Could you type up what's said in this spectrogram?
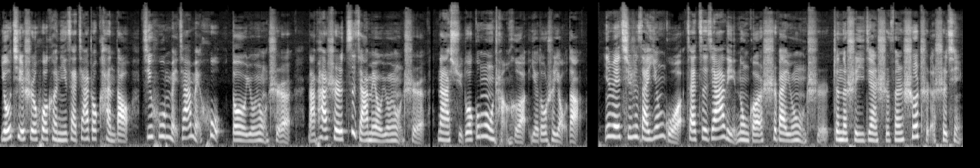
尤其是霍克尼在加州看到，几乎每家每户都有游泳池，哪怕是自家没有游泳池，那许多公共场合也都是有的。因为其实，在英国，在自家里弄个室外游泳池，真的是一件十分奢侈的事情。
